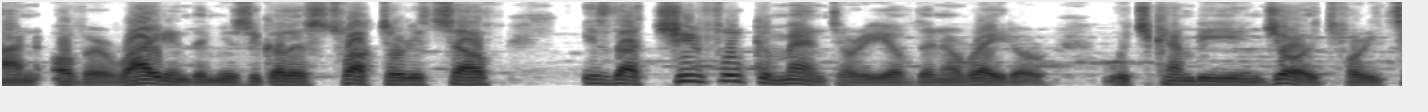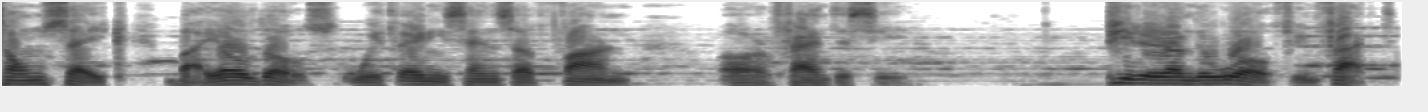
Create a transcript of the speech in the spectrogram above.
And overriding the musical structure itself is that cheerful commentary of the narrator, which can be enjoyed for its own sake by all those with any sense of fun or fantasy. Peter and the Wolf, in fact,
